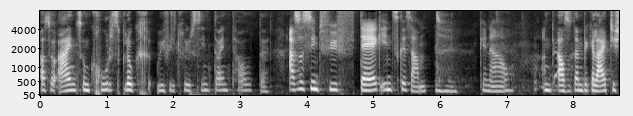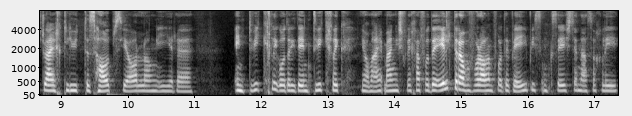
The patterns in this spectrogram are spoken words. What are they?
also ein so ein Kursblock, wie viele Kurse sind da enthalten? Also es sind fünf Tage insgesamt, mhm. genau. Und also dann begleitest du eigentlich die Leute ein halbes Jahr lang in ihrer Entwicklung oder in der Entwicklung, ja, manchmal vielleicht auch von den Eltern, aber vor allem von den Babys und siehst dann auch so ein bisschen,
